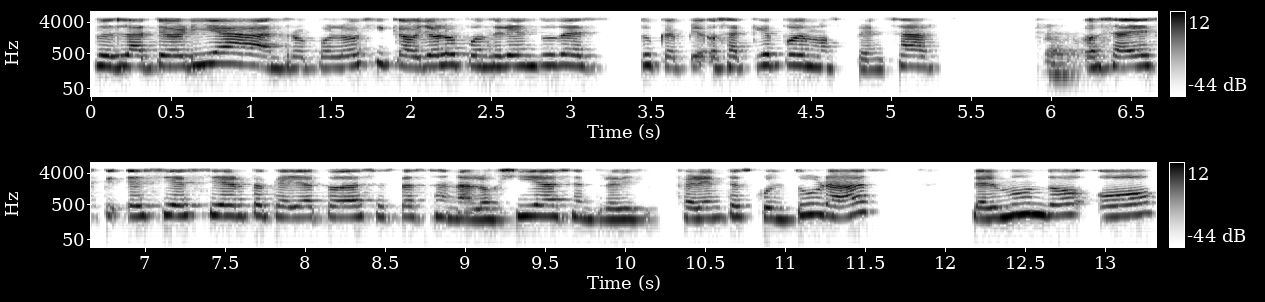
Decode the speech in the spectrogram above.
pues la teoría antropológica, o yo lo pondría en duda, es tú qué, o sea, ¿qué podemos pensar? O sea, es, es, sí es cierto que haya todas estas analogías entre diferentes culturas del mundo o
